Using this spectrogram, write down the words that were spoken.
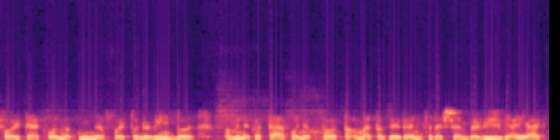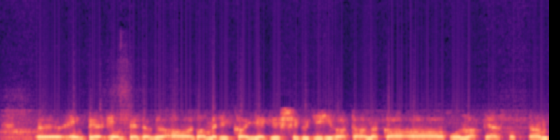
fajták vannak mindenfajta növényből, aminek a tápanyagtartalmát azért rendszeresen bevizsgálják. Én például az amerikai egészségügyi hivatalnak a honlapján szoktam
